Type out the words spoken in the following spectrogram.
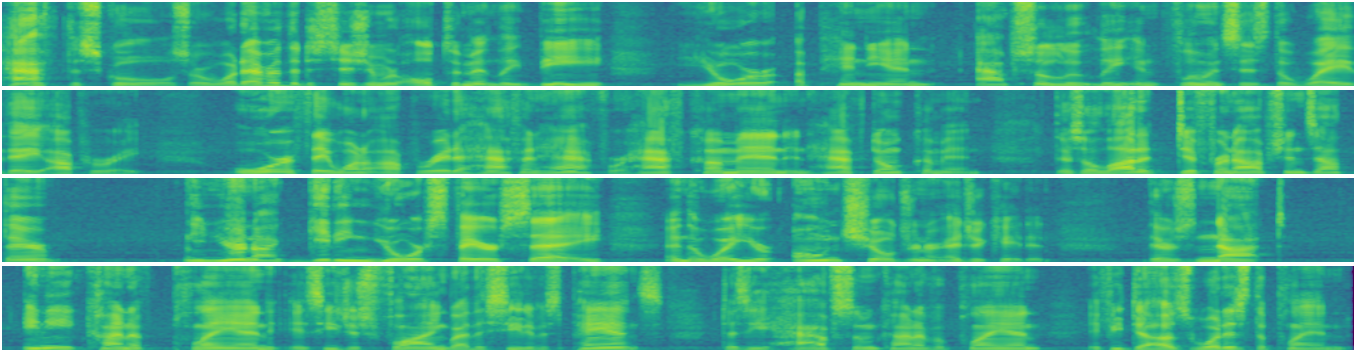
half the schools, or whatever the decision would ultimately be. Your opinion absolutely influences the way they operate. Or if they want to operate a half and half, where half come in and half don't come in. There's a lot of different options out there and you're not getting your fair say in the way your own children are educated. There's not any kind of plan. Is he just flying by the seat of his pants? Does he have some kind of a plan? If he does, what is the plan?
